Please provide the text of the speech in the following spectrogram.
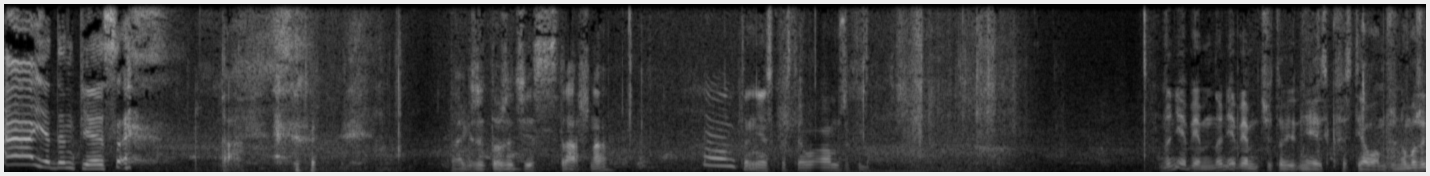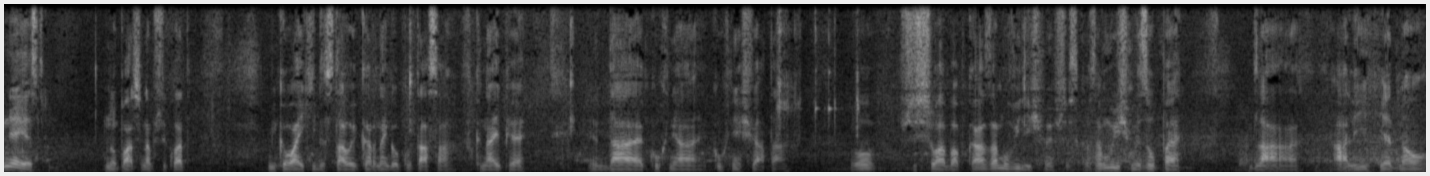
A, jeden pies. Także to rzecz jest straszna. No, to nie jest kwestia Łomży chyba. No nie wiem, no nie wiem, czy to nie jest kwestia Łomży. No może nie jest. No patrz, na przykład Mikołajki dostały karnego kutasa w knajpie da kuchnia, kuchnię świata, bo przyszła babka, zamówiliśmy wszystko. Zamówiliśmy zupę dla Ali jedną,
